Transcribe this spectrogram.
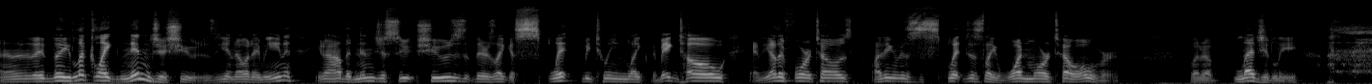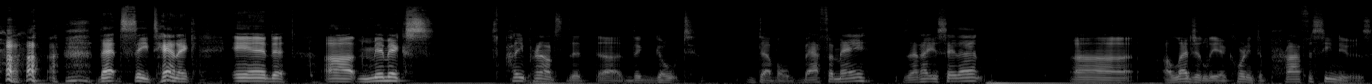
Uh, they, they look like ninja shoes. You know what I mean? You know how the ninja suit shoes, there's like a split between like the big toe and the other four toes. Well, I think this is split just like one more toe over. But uh, allegedly, that's satanic and uh, mimics. How do you pronounce the uh, the goat devil? Baphomet? Is that how you say that? Uh, allegedly, according to Prophecy News.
